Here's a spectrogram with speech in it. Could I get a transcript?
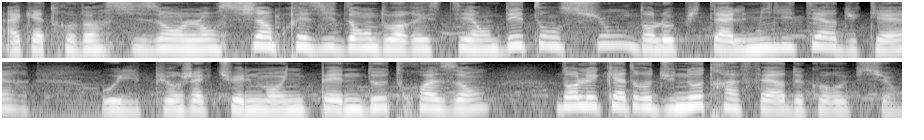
À 86 ans, l'ancien président doit rester en détention dans l'hôpital militaire du Caire, où il purge actuellement une peine de 3 ans dans le cadre d'une autre affaire de corruption.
